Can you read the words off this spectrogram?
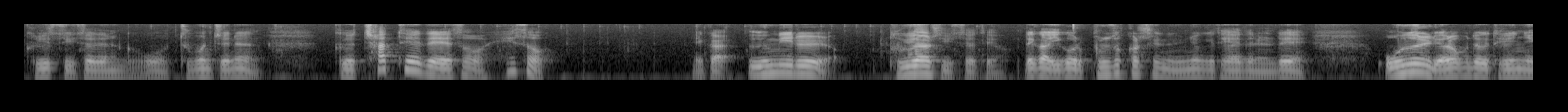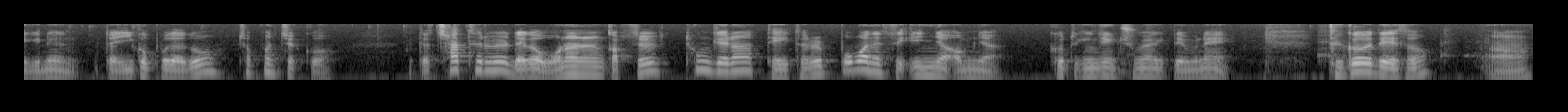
그릴 수 있어야 되는 거고 두 번째는 그 차트에 대해서 해석 그러니까 의미를 부여할 수 있어야 돼요. 내가 이거를 분석할 수 있는 능력이 돼야 되는데 오늘 여러분들에게 드린 얘기는 일단 이것보다도 첫 번째 거 차트를 내가 원하는 값을 통계나 데이터를 뽑아낼 수 있냐 없냐 그것도 굉장히 중요하기 때문에 그거에 대해서 어,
